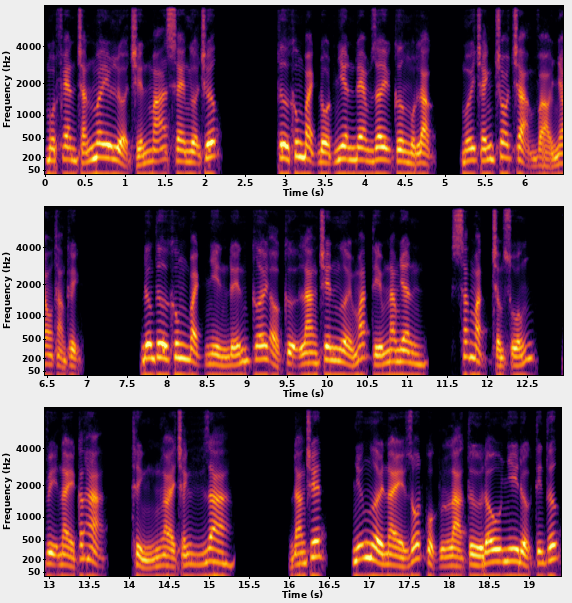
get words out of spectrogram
một phen chắn mây lửa chiến mã xe ngựa trước. Tư không bạch đột nhiên đem dây cương một lặc, mới tránh cho chạm vào nhau thảm kịch. Đương tư không bạch nhìn đến cơi ở cự lang trên người mắt tím nam nhân, sắc mặt trầm xuống, vị này các hạ, thỉnh ngài tránh ra. Đáng chết, những người này rốt cuộc là từ đâu nhi được tin tức.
